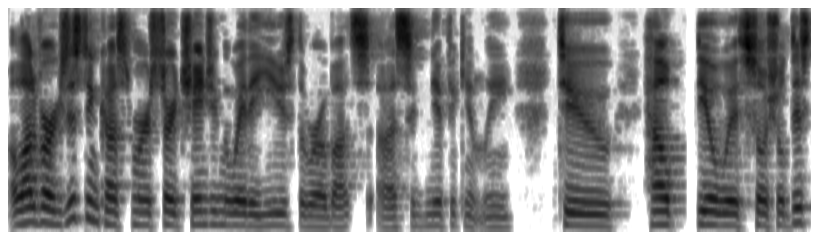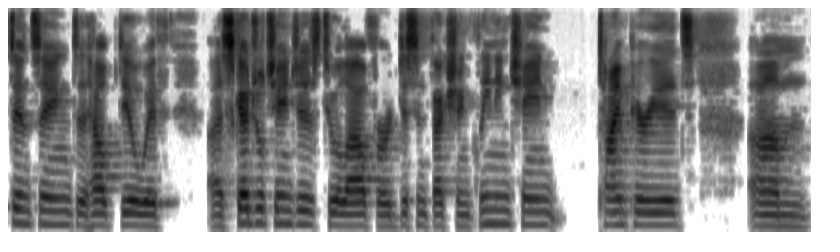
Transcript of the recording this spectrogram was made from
A lot of our existing customers started changing the way they use the robots uh, significantly to help deal with social distancing, to help deal with uh, schedule changes, to allow for disinfection, cleaning chain time periods, um,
